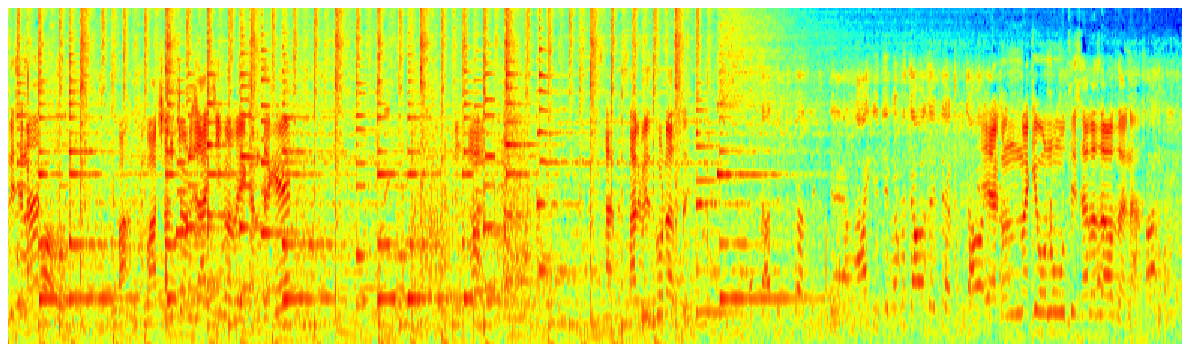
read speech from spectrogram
বাসনচর না? বাসনচর যায় কীভাবে এখান থেকে? সার্ভিস বোর্ড আছে। এখন নাকি অনুমতি ছাড়া যাওয়া যায় না। পাস নিতে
